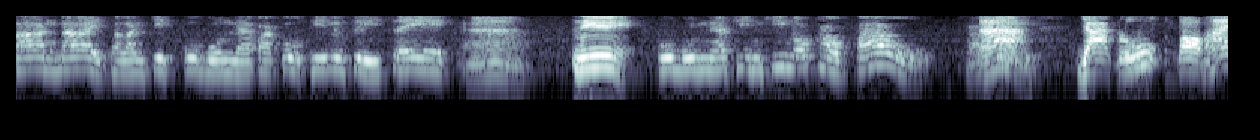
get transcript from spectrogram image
สร้างได้พลังจิตปูบุญและปากุที่ฤาษีเสกอ่านี่ ปูบุญเนื้อชิ้นขี้นกเข่าเป้า ครับอ่า พี่ อยากรู้ตอบให้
